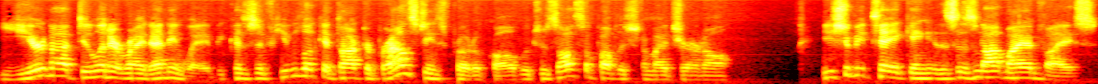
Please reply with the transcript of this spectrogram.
you're not doing it right anyway. Because if you look at Dr. Brownstein's protocol, which was also published in my journal, you should be taking, this is not my advice,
